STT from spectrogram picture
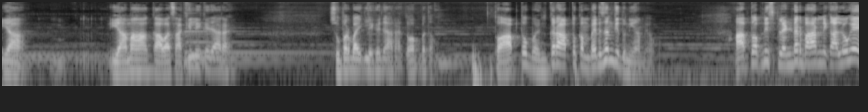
या यामा कावासाकी लेके जा रहा है, सुपर बाइक लेके जा रहा है तो आप बताओ। तो आप तो भयंकर, आप तो कंपैरिजन की दुनिया में हो। आप तो अपनी स्प्लेंडर बाहर निकालोगे,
